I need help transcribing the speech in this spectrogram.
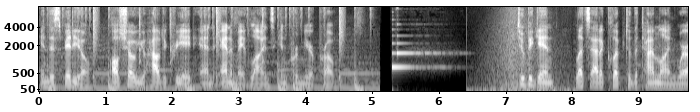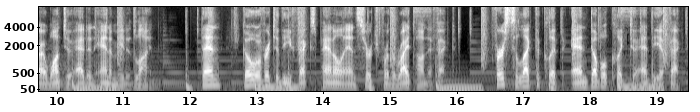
In this video, I'll show you how to create and animate lines in Premiere Pro. To begin, let's add a clip to the timeline where I want to add an animated line. Then, go over to the Effects panel and search for the Write-On effect. First select the clip and double-click to add the effect.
